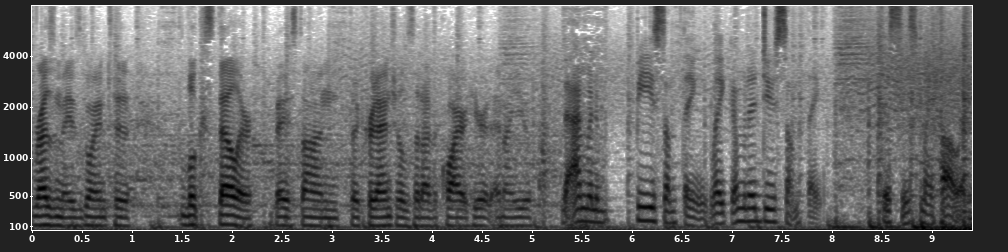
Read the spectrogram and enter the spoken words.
resume is going to look stellar based on the credentials that I've acquired here at NIU. I'm going to be something, like I'm going to do something. This is my calling.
